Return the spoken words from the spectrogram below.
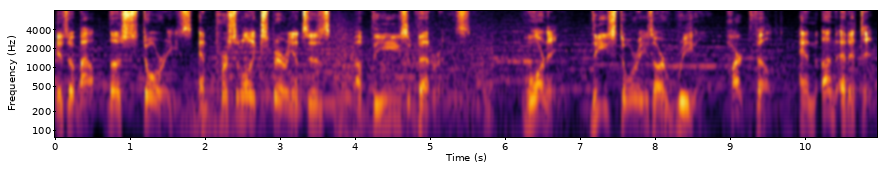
is about the stories and personal experiences of these veterans. Warning these stories are real, heartfelt, and unedited.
